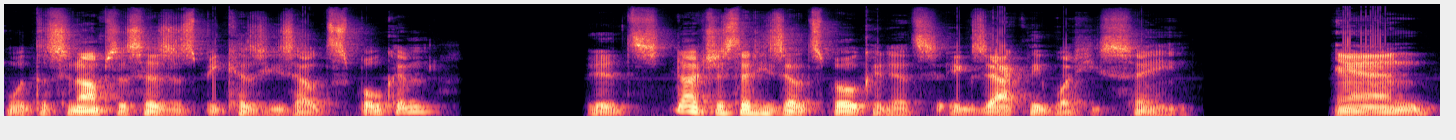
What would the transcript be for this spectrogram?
what the synopsis says is because he's outspoken. It's not just that he's outspoken, it's exactly what he's saying. And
